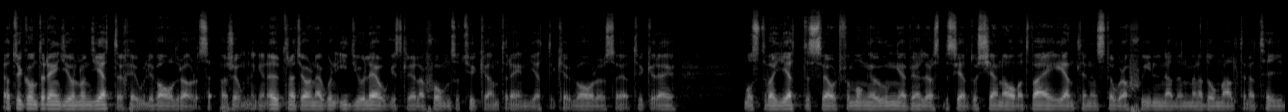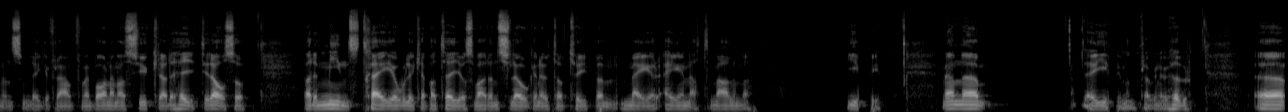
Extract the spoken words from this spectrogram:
Jag tycker inte det är någon jätterolig valrörelse personligen. Utan att göra någon ideologisk relation så tycker jag inte det är en jättekul valrörelse. Jag tycker det måste vara jättesvårt för många unga väljare speciellt att känna av att vad är egentligen den stora skillnaden mellan de alternativen som ligger framför mig. Bara när man cyklade hit idag så var det minst tre olika partier som hade en slogan utav typen mer enat Malmö. Jippi. Men eh, det är jippi men frågan är hur. Eh,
